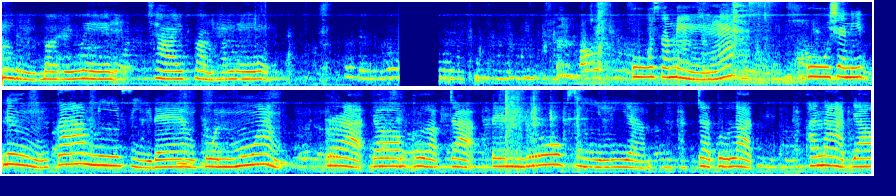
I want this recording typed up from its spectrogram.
ำหรือบริเวณ ชายฝั่งทะเล ปูสแหมปูชนิดหนึ่งกล้ามมีสีแดงปนม่วงกระดองเกือบจะเป็นรูปสี่เหลี่ยม จัตุรัส ขนาดยาว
